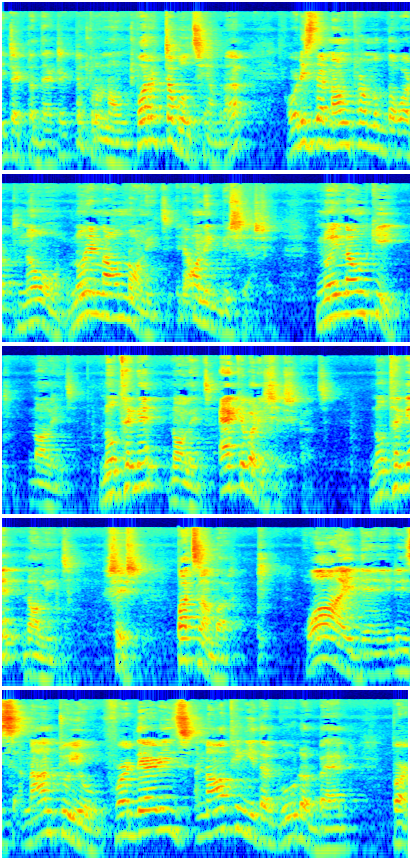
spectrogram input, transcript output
এটা একটা দ্যাট একটা প্রোনাউন পরেরটা বলছি আমরা। What is the noun from of the word know know এর নাউন নলেজ এটা অনেক বেশি আসে। নো এর নাউন কি? নলেজ নো থেকে নলেজ একেবারে শেষ কাজ। নো থেকে নলেজ শেষ। পাঁচ number. Why then it is none to you, for there is nothing either good or bad, but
